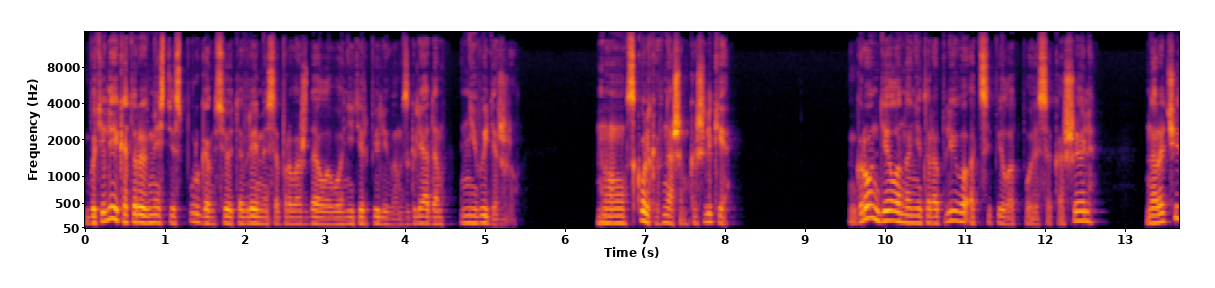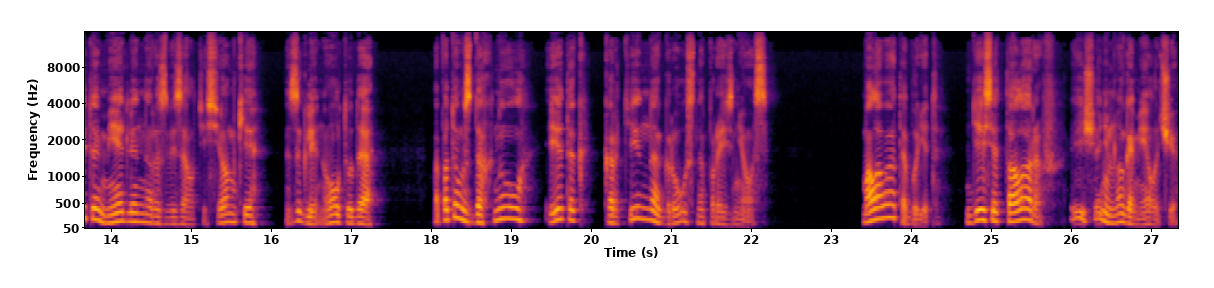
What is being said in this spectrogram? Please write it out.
Батилей, который вместе с Пургом все это время сопровождал его нетерпеливым взглядом, не выдержал. «Ну, сколько в нашем кошельке?» Грон деланно неторопливо отцепил от пояса кошель, нарочито медленно развязал тесемки, заглянул туда, а потом вздохнул и этак картинно грустно произнес. «Маловато будет. Десять таларов и еще немного мелочи».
